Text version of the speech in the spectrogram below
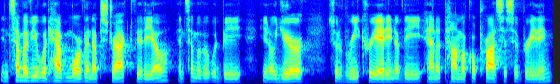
And some of you would have more of an abstract video, and some of it would be, you know, your sort of recreating of the anatomical process of breathing.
